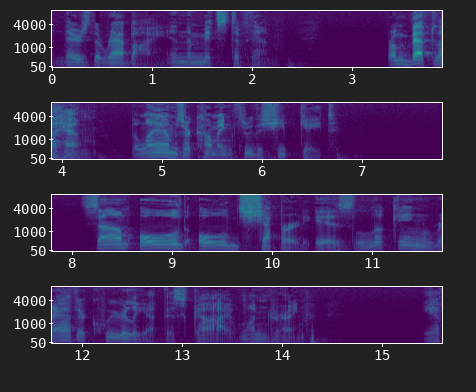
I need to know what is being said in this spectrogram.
and there's the rabbi in the midst of them. From Bethlehem, the lambs are coming through the sheep gate. Some old, old shepherd is looking rather queerly at this guy, wondering if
